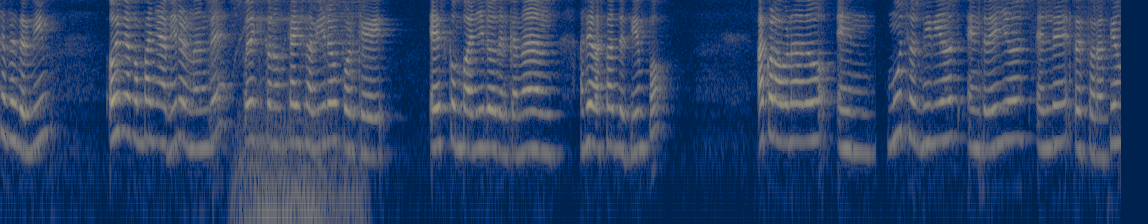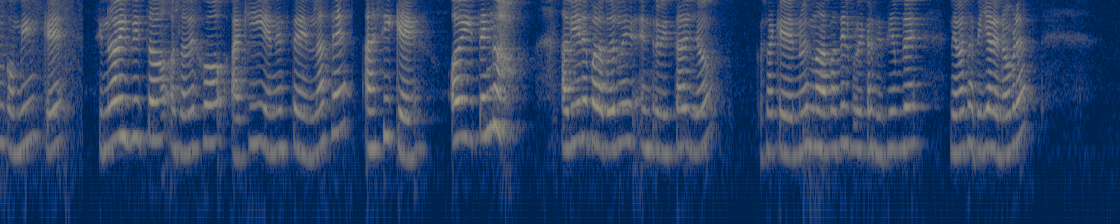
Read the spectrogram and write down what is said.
jefes del BIM. Hoy me acompaña Viero Hernández. Puede que conozcáis a Viero porque es compañero del canal hace bastante tiempo. Ha colaborado en muchos vídeos, entre ellos el de restauración con BIM, que si no lo habéis visto os lo dejo aquí en este enlace. Así que hoy tengo a Viero para poderle entrevistar yo, cosa que no es nada fácil porque casi siempre le vas a pillar en obra.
